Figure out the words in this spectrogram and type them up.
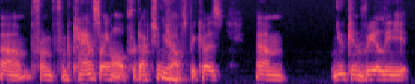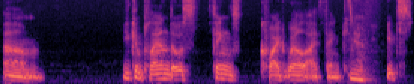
um, from from canceling all production Yeah. jobs because um, you can really um, you can plan those things quite well. I think Yeah. it's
